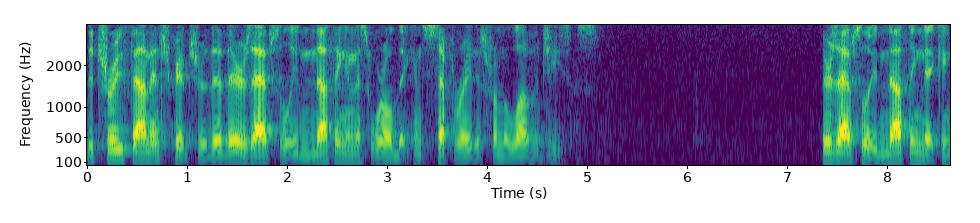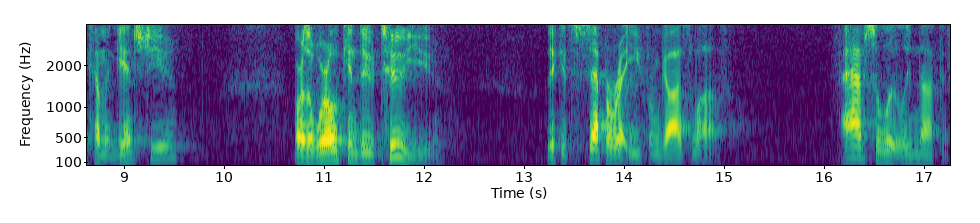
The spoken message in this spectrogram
the truth found in Scripture that there is absolutely nothing in this world that can separate us from the love of Jesus. There's absolutely nothing that can come against you or the world can do to you that could separate you from God's love. Absolutely nothing.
